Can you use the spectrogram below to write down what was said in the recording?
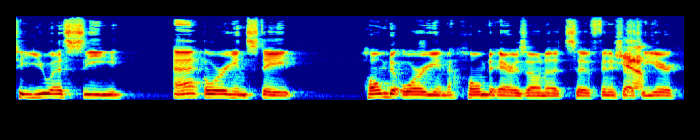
to USC, at Oregon State, home to Oregon, home to Arizona to finish Yeah. out the year.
